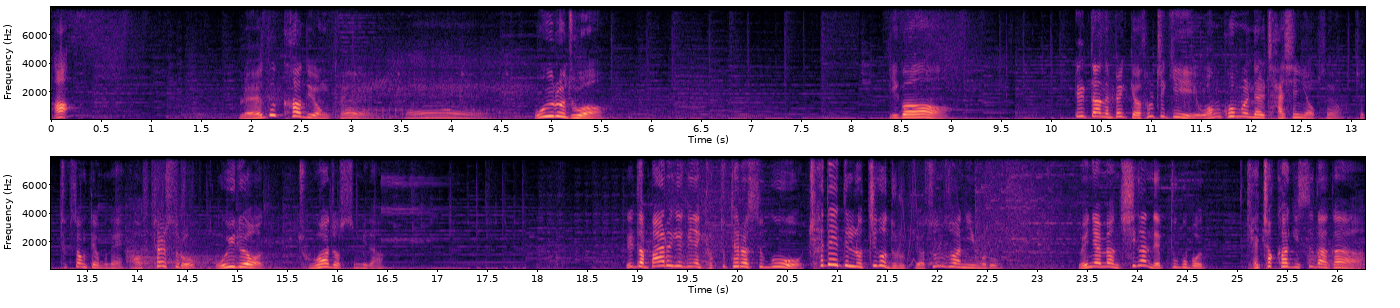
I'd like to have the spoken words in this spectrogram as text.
아! 레드카드 형태. 오. 오히려 좋아. 이거 일단은 뺄게요 솔직히 원콤을 낼 자신이 없어요. 저 특성 때문에. 어, 스텔스로 오히려 좋아졌습니다 일단 빠르게 그냥 격투 테라 쓰고 최대 딜로 찍어 누를게요 순수한 힘으로. 왜냐면 시간 냅두고 뭐 개척하기 쓰다가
